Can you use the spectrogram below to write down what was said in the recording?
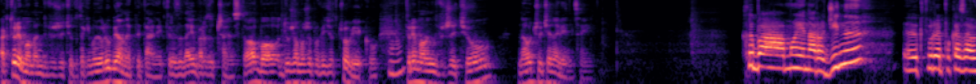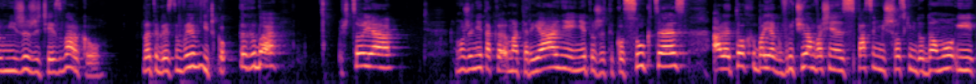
A który moment w życiu, to takie moje ulubione pytanie, które zadaję bardzo często, bo dużo może powiedzieć o człowieku. Który moment w życiu nauczył Cię najwięcej? Chyba moje narodziny, y, które pokazały mi, że życie jest walką. Dlatego jestem wojowniczką. To chyba, co, ja może nie tak materialnie i nie to, że tylko sukces, ale to chyba jak wróciłam właśnie z pasem mistrzowskim do domu i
